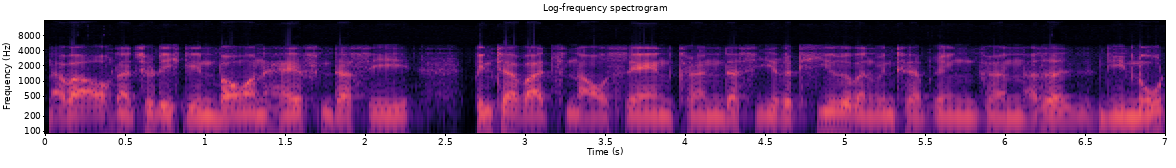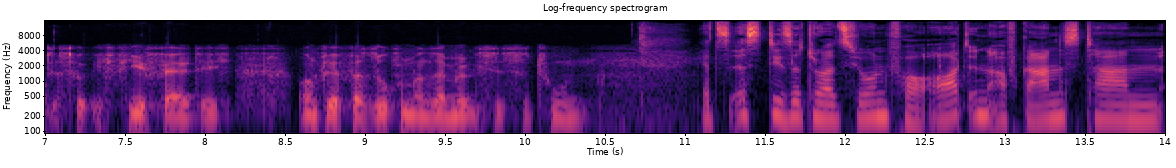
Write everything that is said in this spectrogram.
aber auch natürlich den Bauern helfen, dass sie Winterweizen aussäen können, dass sie ihre Tiere den Winter bringen können. Also die Not ist wirklich vielfältig und wir versuchen unser Möglichstes zu tun. Jetzt ist die Situation vor Ort in Afghanistan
